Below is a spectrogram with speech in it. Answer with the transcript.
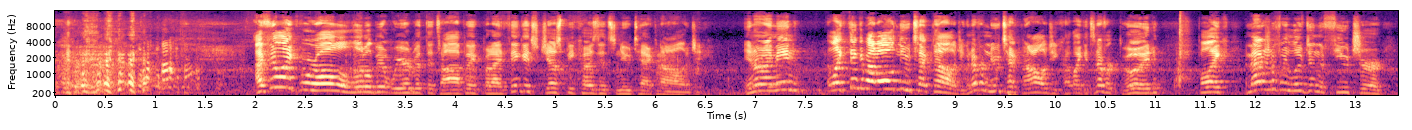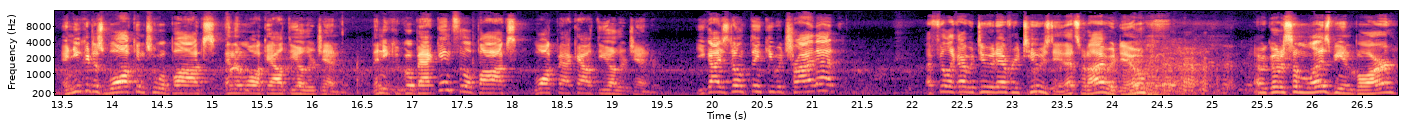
I feel like we're all a little bit weird with the topic, but I think it's just because it's new technology. You know what I mean? Like, think about all new technology. Whenever new technology, co- like, it's never good. But, like, imagine if we lived in the future and you could just walk into a box and then walk out the other gender. Then you could go back into the box, walk back out the other gender. You guys don't think you would try that? I feel like I would do it every Tuesday. That's what I would do. I would go to some lesbian bar,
